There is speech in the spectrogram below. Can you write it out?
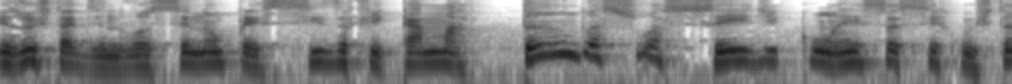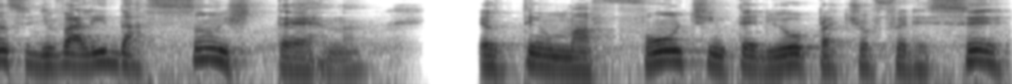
Jesus está dizendo: você não precisa ficar matando a sua sede com essas circunstâncias de validação externa. Eu tenho uma fonte interior para te oferecer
